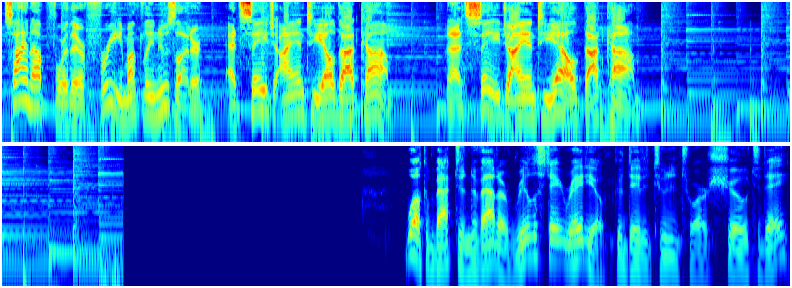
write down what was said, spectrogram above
Sign up for their free monthly newsletter at sageintl.com. That's sageintl.com. Welcome back to Nevada Real Estate Radio. Good day to tune into our show today.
